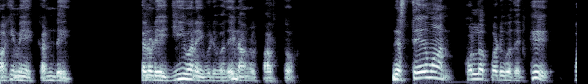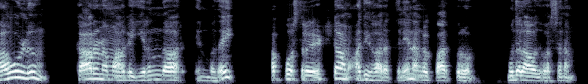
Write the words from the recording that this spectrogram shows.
மகிமையை கண்டு தன்னுடைய ஜீவனை விடுவதை நாங்கள் பார்த்தோம். இந்த ஸ்தேவான் கொல்லப்படுவதற்கு பவுலும் காரணமாக இருந்தார் என்பதை அப்போ சில எட்டாம் அதிகாரத்திலே நாங்கள் பார்க்கிறோம். முதலாவது வசனம்.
